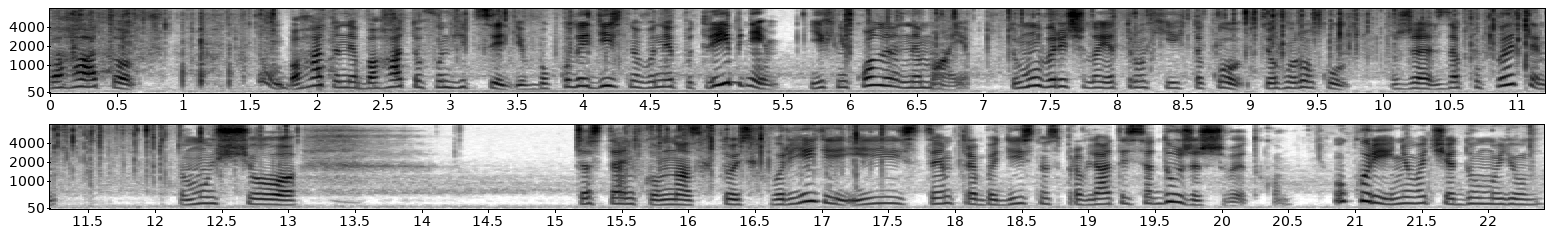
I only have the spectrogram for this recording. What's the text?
багато, ну, багато, небагато фунгіцидів, бо коли дійсно вони потрібні, їх ніколи немає. Тому вирішила я трохи їх тако цього року вже закупити, тому що частенько в нас хтось хворіє, і з цим треба дійсно справлятися дуже швидко. Укорінювач, я думаю,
